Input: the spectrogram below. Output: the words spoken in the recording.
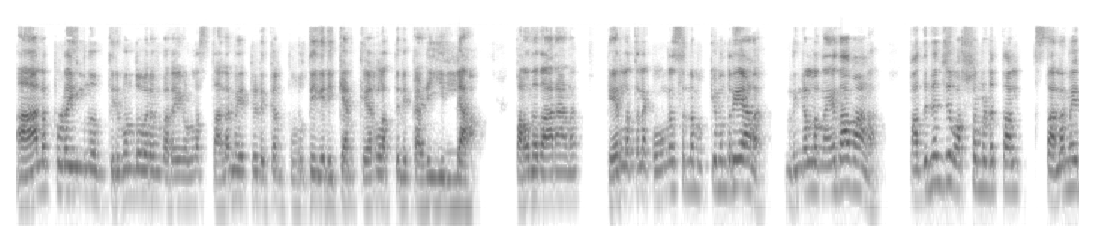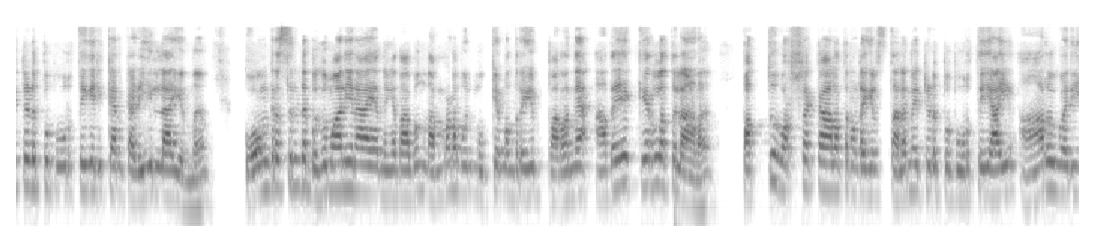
ആലപ്പുഴയിൽ നിന്ന് തിരുവനന്തപുരം വരെയുള്ള സ്ഥലം ഏറ്റെടുക്കൽ പൂർത്തീകരിക്കാൻ കേരളത്തിന് കഴിയില്ല. പറഞ്ഞത് ആരാണ്? കേരളത്തിലെ കോൺഗ്രസിന്റെ മുഖ്യമന്ത്രിയാണ്. നിങ്ങളുടെ നേതാവാണ്. പതിനഞ്ച് വർഷമെടുത്താൽ സ്ഥലമേറ്റെടുപ്പ് പൂർത്തീകരിക്കാൻ കഴിയില്ല എന്ന് കോൺഗ്രസിന്റെ ബഹുമാനിയനായ നേതാവും നമ്മുടെ മുൻ മുഖ്യമന്ത്രിയും പറഞ്ഞ അതേ കേരളത്തിലാണ് പത്ത് വർഷക്കാലത്തിനിടയിൽ സ്ഥലമേറ്റെടുപ്പ് പൂർത്തിയായി. ആറ് വരി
